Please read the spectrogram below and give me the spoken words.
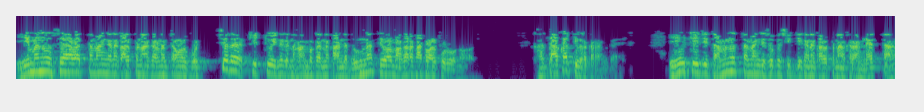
ඒ මනුස්සයාවත් Taman ගැන කල්පනා කරන තමයි කොච්චර කිට්ටු ඉඳගෙන හම්බ කරන කන්න දුන්නත් ඒවා මකර කටවල් පුරවනවා. කවදාකවත් ඉවර කරන්න බෑ. ඒකේදී තමනුත් Tamanගේ සුභසිද්ධිය ගැන කල්පනා කරන්නේ නැත්නම්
